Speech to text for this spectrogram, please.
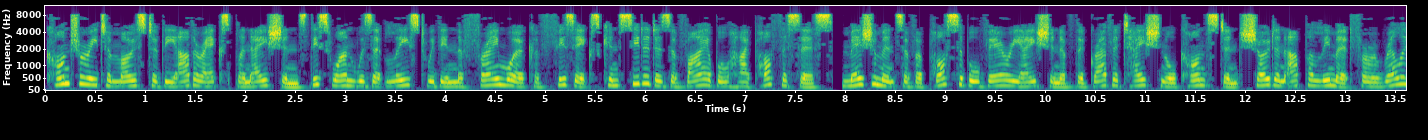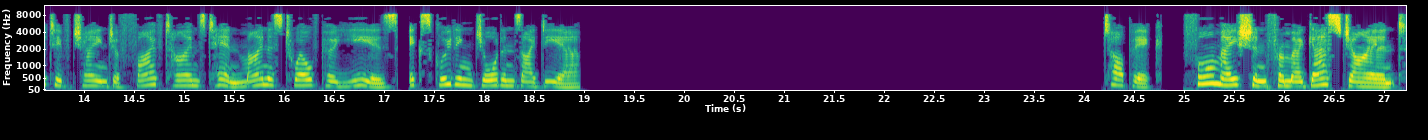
Contrary to most of the other explanations this one was at least within the framework of physics considered as a viable hypothesis. Measurements of a possible variation of the gravitational constant showed an upper limit for a relative change of 5 times 10^-12 per years, excluding Jordan's idea. Topic: Formation from a gas giant.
